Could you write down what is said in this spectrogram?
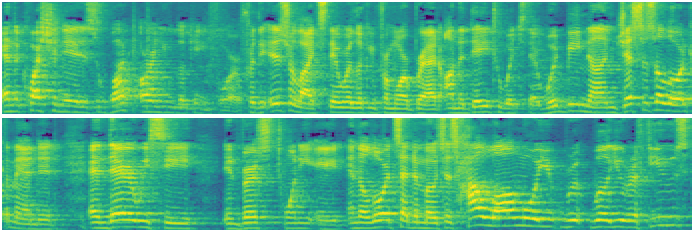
And the question is, what are you looking for? For the Israelites, they were looking for more bread on the day to which there would be none, just as the Lord commanded. And there we see in verse 28 And the Lord said to Moses, How long will you, will you refuse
